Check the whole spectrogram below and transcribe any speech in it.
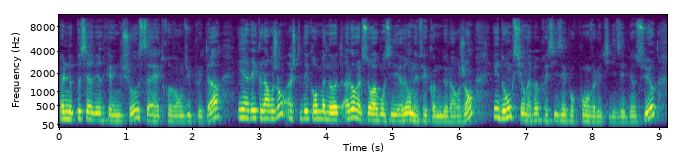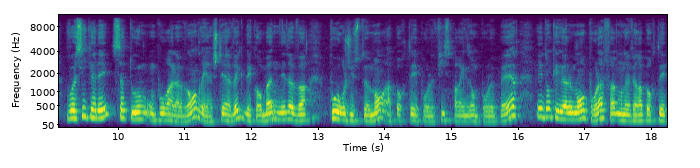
elle ne peut servir qu'à une chose, c'est à être vendue plus tard, et avec l'argent, acheter des corbanotes. Alors elle sera considérée en effet comme de l'argent, et donc, si on n'a pas précisé pourquoi on va l'utiliser, bien sûr, voici qu'elle est satoum. On pourra la vendre et acheter avec des korban nedava, pour justement apporter pour le fils, par exemple, pour le père, et donc également pour la femme, on avait rapporté,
